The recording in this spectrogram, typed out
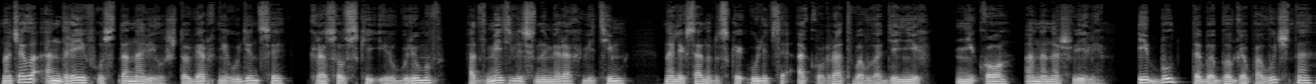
Сначала Андреев установил, что верхние удинцы, Красовский и Угрюмов отметились в номерах Витим на Александровской улице аккурат во владениях Нико Ананашвили и будто бы благополучно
